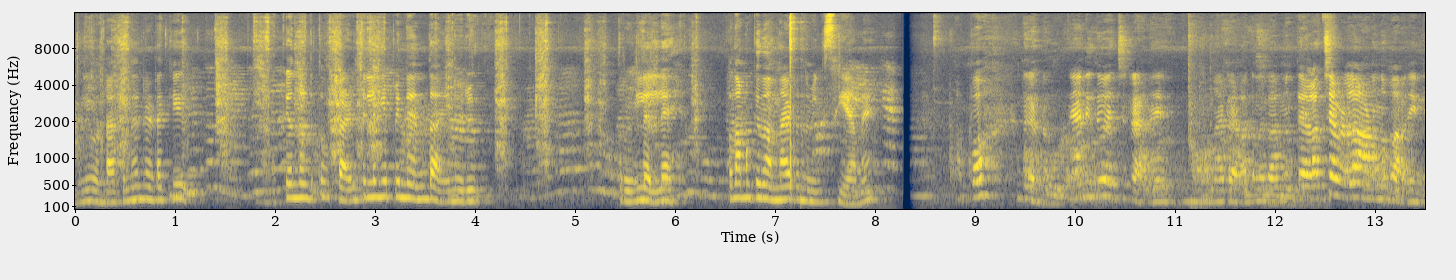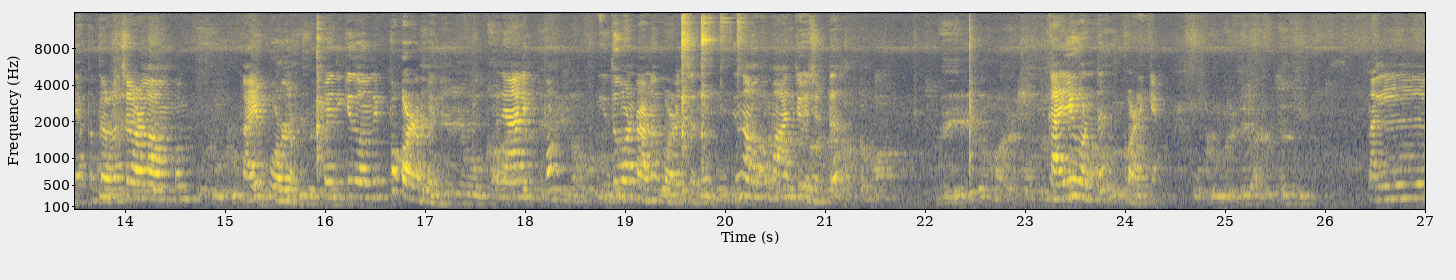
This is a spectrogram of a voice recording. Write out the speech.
ഇനി ഉണ്ടാക്കുന്നതിന്റെ ഇടയ്ക്ക് ഒക്കെ ഒന്നെടുത്ത് കഴിച്ചില്ലെങ്കിൽ പിന്നെ എന്താ അതിനൊരു ത്രില്ലല്ലേ അപ്പോൾ നമുക്ക് നന്നായിട്ടൊന്ന് മിക്സ് ചെയ്യാമേ. അപ്പോൾ ഞാൻ ഇത് വെച്ചിട്ടാണ് നന്നായിട്ട് ഇളക്കുന്നത്. കാരണം തിളച്ച വെള്ളമാണെന്ന് പറഞ്ഞില്ലേ. അപ്പം തിളച്ച വെള്ളമാകുമ്പം കൈ പൊള്ളും. അപ്പം എനിക്ക് തോന്നുന്നു ഇപ്പൊ കുഴപ്പമില്ല. അപ്പം ഞാനിപ്പം ഇതുകൊണ്ടാണ് കുഴച്ചത്. ഇത് നമുക്ക് മാറ്റി വെച്ചിട്ട് കൈ കൊണ്ട് കുഴയ്ക്കാം. നല്ല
